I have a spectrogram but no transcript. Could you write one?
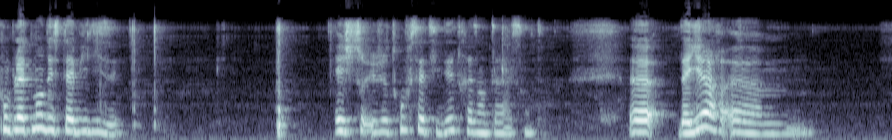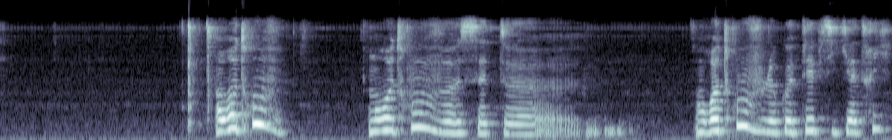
complètement déstabilisé. Et je, trouve cette idée très intéressante. Euh, d'ailleurs, euh, on retrouve, on retrouve cette, euh, on retrouve le côté psychiatrie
